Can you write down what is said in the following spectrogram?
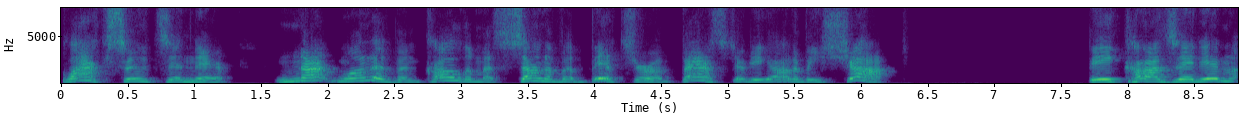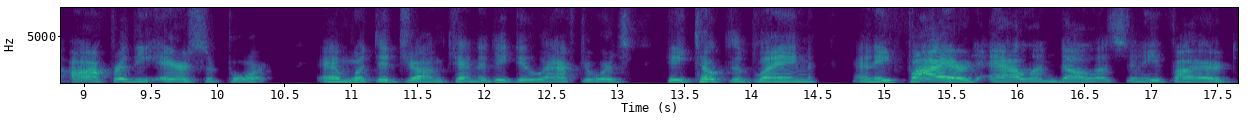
black suits in there. Not one of them called him a son of a bitch or a bastard. He ought to be shot because they didn't offer the air support. And what did John Kennedy do afterwards? He took the blame and he fired Allen Dulles and he fired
